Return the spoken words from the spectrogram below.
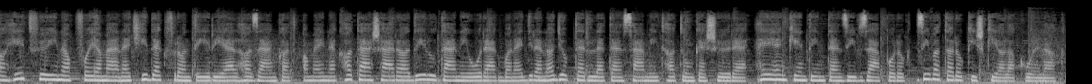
a hétfői nap folyamán egy hideg front éri el hazánkat, amelynek hatására a délutáni órákban egyre nagyobb területen számíthatunk esőre, helyenként intenzív záporok, zivatarok is kialakulnak.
